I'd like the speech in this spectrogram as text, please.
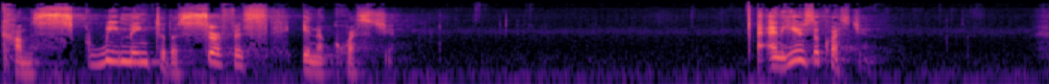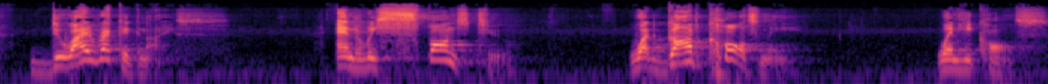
comes screaming to the surface in a question. And here's the question Do I recognize and respond to what God calls me when He calls?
